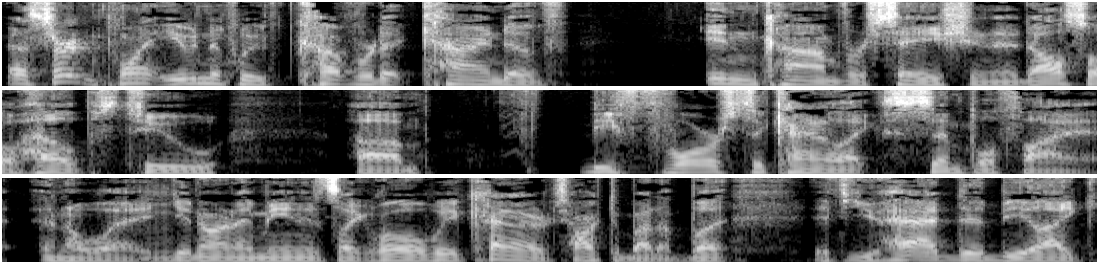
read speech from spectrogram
at a certain point, even if we've covered it kind of in conversation, it also helps to um, be forced to kind of like simplify it in a way. Mm-hmm. You know what I mean? It's like, well, we kind of talked about it, but if you had to be like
